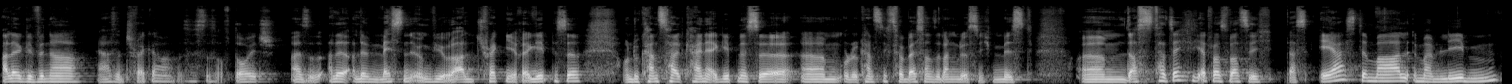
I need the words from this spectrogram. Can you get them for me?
alle Gewinner, ja, sind Tracker. Was ist das auf Deutsch? Also alle, alle messen irgendwie oder alle tracken ihre Ergebnisse. Und du kannst halt keine Ergebnisse ähm, oder du kannst nichts verbessern, solange du es nicht misst. Ähm, das ist tatsächlich etwas, was ich das erste Mal in meinem Leben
